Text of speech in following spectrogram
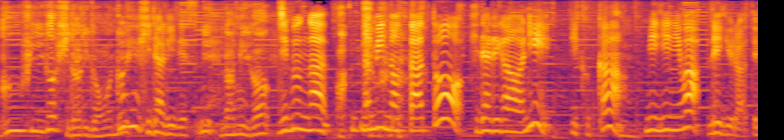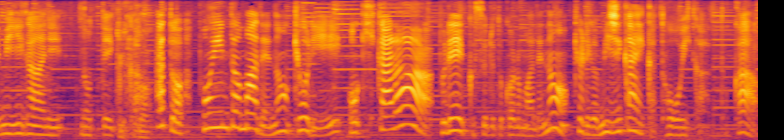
グーフィーが左側に？グーフィー左ですね。に波が？自分があ波に。乗った後左側に行くか、うん。右にはレギュラーって右側に乗っていくか。あとポイントまでの距離沖からブレイクするところまでの距離が短いか遠いかとか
